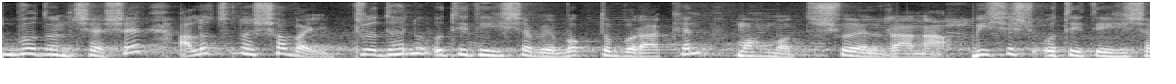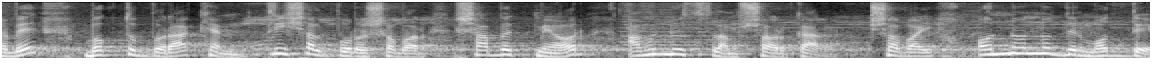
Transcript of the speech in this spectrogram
উদ্বোধন শেষে আলোচনা সভায় প্রধান অতিথি হিসেবে বক্তব্য রাখেন মোহাম্মদ সোহেল রানা। বিশেষ অতিথি হিসেবে বক্তব্য রাখেন ত্রিশাল পৌরসভার সাবেক মেয়র আমিনুল ইসলাম সরকার। সবাই অন্যান্যদের মধ্যে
